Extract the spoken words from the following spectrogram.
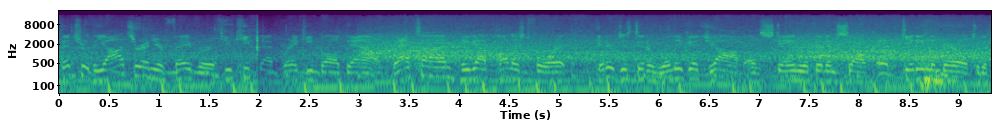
Pitcher, the odds are in your favor if you keep that breaking ball down. That time, he got punished for it. Hitter just did a really good job of staying within himself and getting the barrel to the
